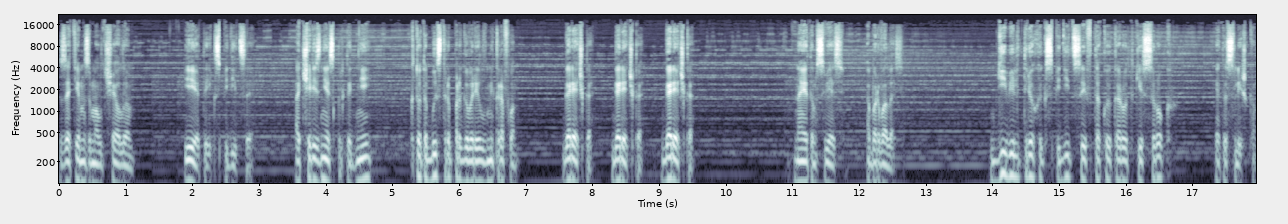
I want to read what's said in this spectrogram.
Затем замолчала и эта экспедиция. А через несколько дней кто-то быстро проговорил в микрофон. «Горячка, горячка, горячка». На этом связь оборвалась. Гибель трех экспедиций в такой короткий срок — это слишком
